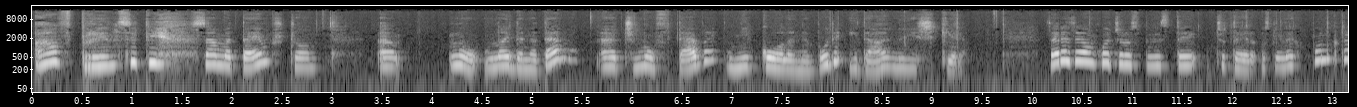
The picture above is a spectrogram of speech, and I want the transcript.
А в принципі, саме тим, що е, ну, воно йде на тему, чому в тебе ніколи не буде ідеальної шкіри. Зараз я вам хочу розповісти чотири основних пункти,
